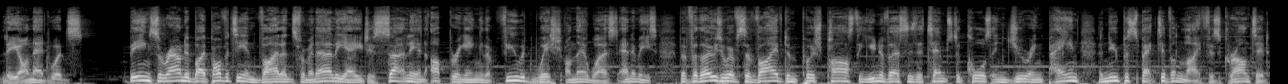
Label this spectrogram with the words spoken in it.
Leon Edwards. Being surrounded by poverty and violence from an early age is certainly an upbringing that few would wish on their worst enemies. But for those who have survived and pushed past the universe's attempts to cause enduring pain, a new perspective on life is granted,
